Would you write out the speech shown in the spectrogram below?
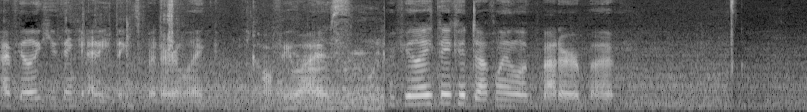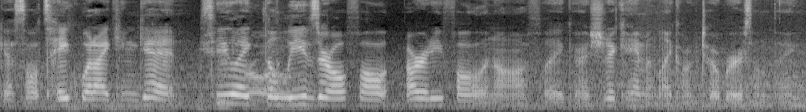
I feel like you think anything's bitter, like, coffee-wise. I feel like they could definitely look better, but guess I'll take what I can get. See, like, the leaves are all fall already fallen off. Like, I should have came in, like, October or something.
